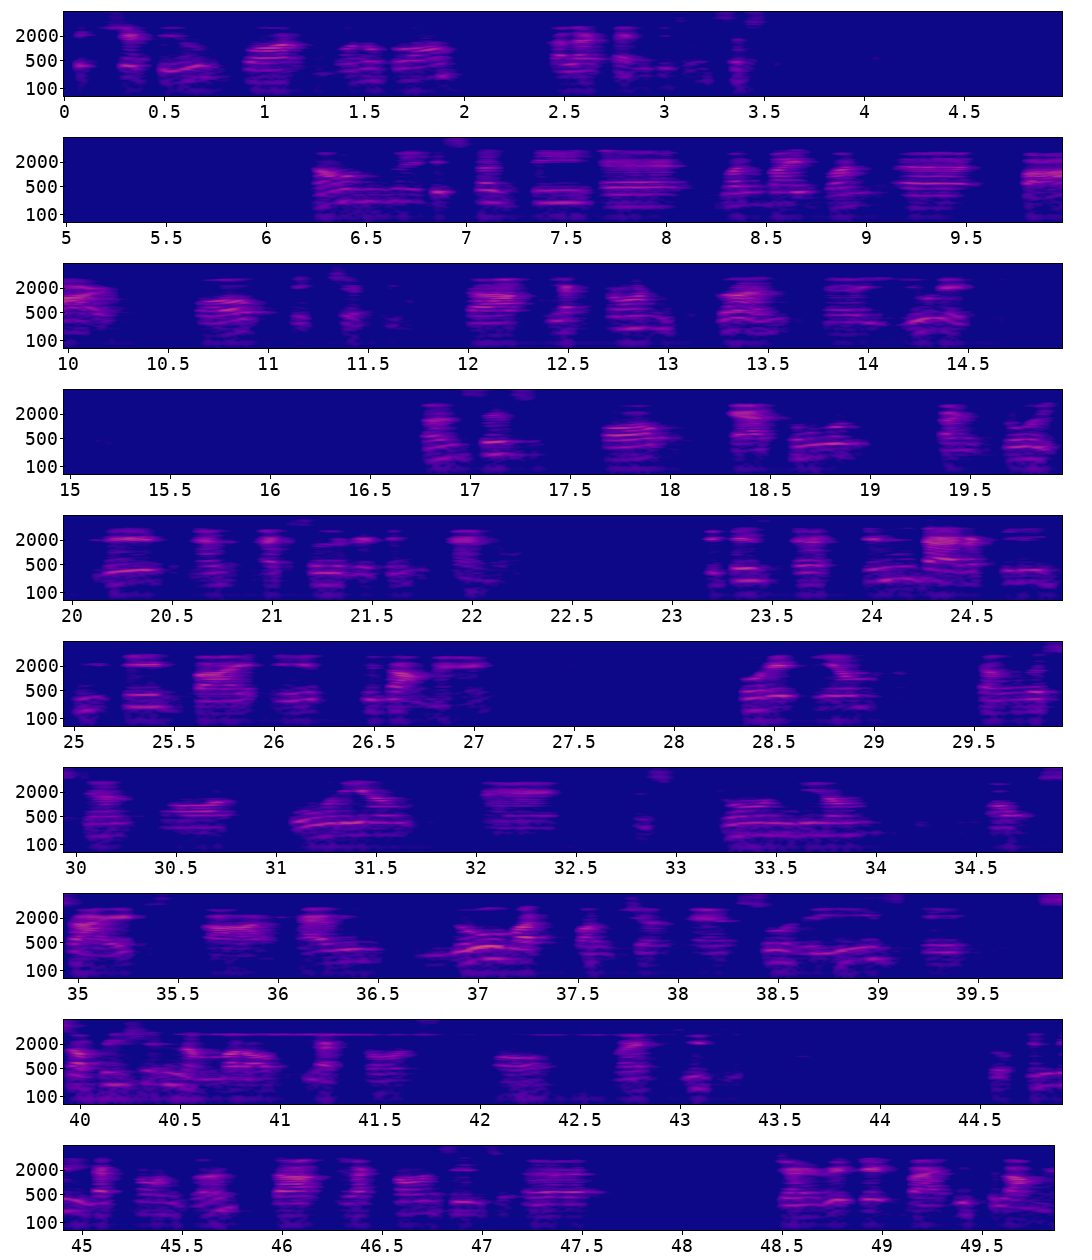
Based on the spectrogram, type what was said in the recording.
picture tube for monochrome color television system. Now we will discuss the uh, one by one part of picture. The electron gun unit consists of cathode, control grid, and accelerating anode it is uh, indirectly heated by a filament, thorium, tungsten, or barium and strontium oxides are having low work function and so release a sufficient number of electrons of when heated. So in the electron guns, the electrons is uh, generated by the filament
